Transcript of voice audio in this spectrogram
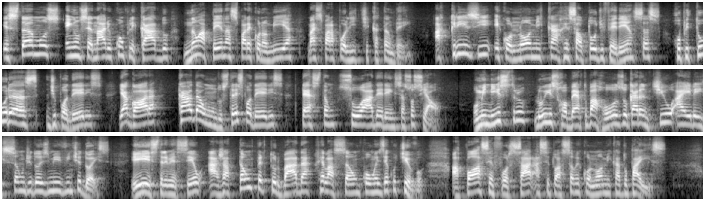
Estamos em um cenário complicado, não apenas para a economia, mas para a política também. A crise econômica ressaltou diferenças, rupturas de poderes e agora cada um dos três poderes testam sua aderência social. O ministro Luiz Roberto Barroso garantiu a eleição de 2022 e estremeceu a já tão perturbada relação com o executivo, após reforçar a situação econômica do país.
